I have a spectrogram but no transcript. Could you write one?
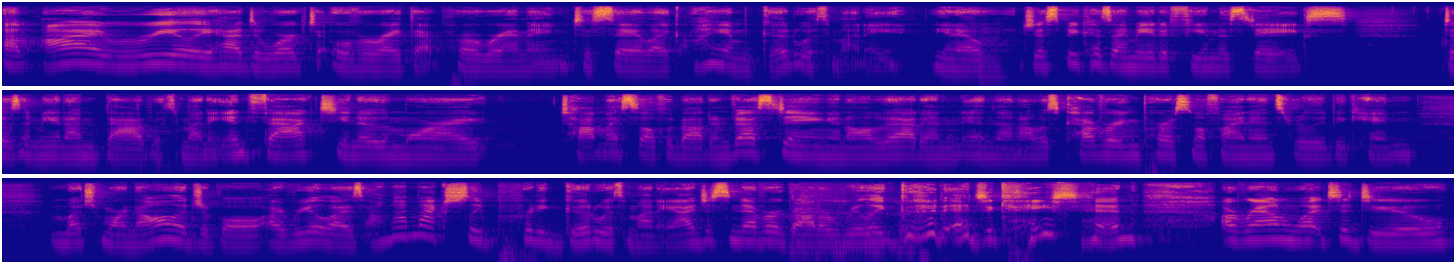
Um, I really had to work to overwrite that programming to say, like, I am good with money. You know, just because I made a few mistakes doesn't mean I'm bad with money. In fact, you know, the more I taught myself about investing and all of that, and, and then I was covering personal finance, really became much more knowledgeable, I realized I'm, I'm actually pretty good with money. I just never got a really good education around what to do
